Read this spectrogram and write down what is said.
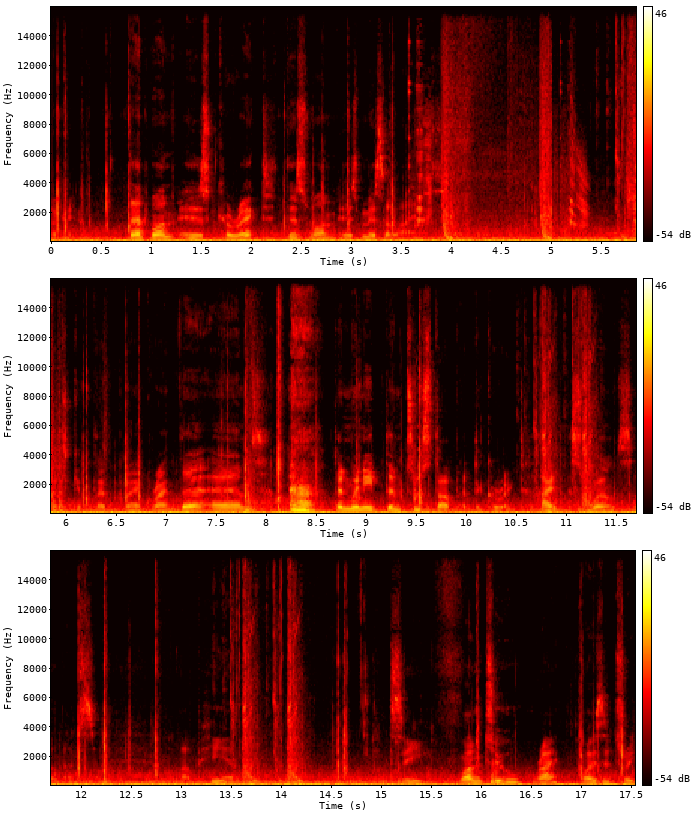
Okay, that one is correct. This one is misaligned. Let's get that back right there, and then we need them to stop at the correct height as well. So that's up here. Let's see, one, two, right? Or is it three?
